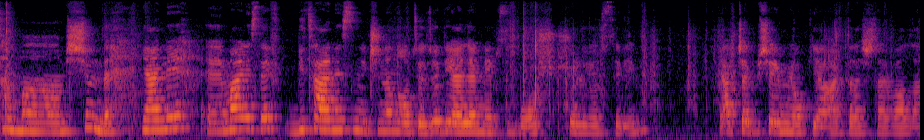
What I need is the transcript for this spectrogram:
Tamam şimdi yani e, maalesef bir tanesinin içinde not yazıyor. Diğerlerinin hepsi boş. Şöyle göstereyim. Yapacak bir şeyim yok ya arkadaşlar valla.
